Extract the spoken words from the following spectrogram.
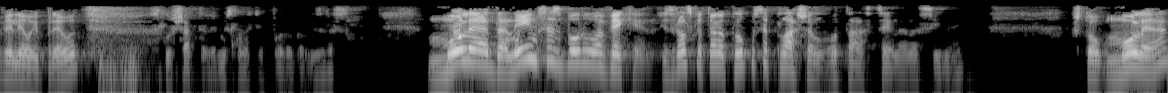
вели овој превод, слушатели, мислам дека е подобар израз, молеа да не им се зборува веќе. Израелскиот народ толку се плашал од таа сцена на Сине, што молеа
